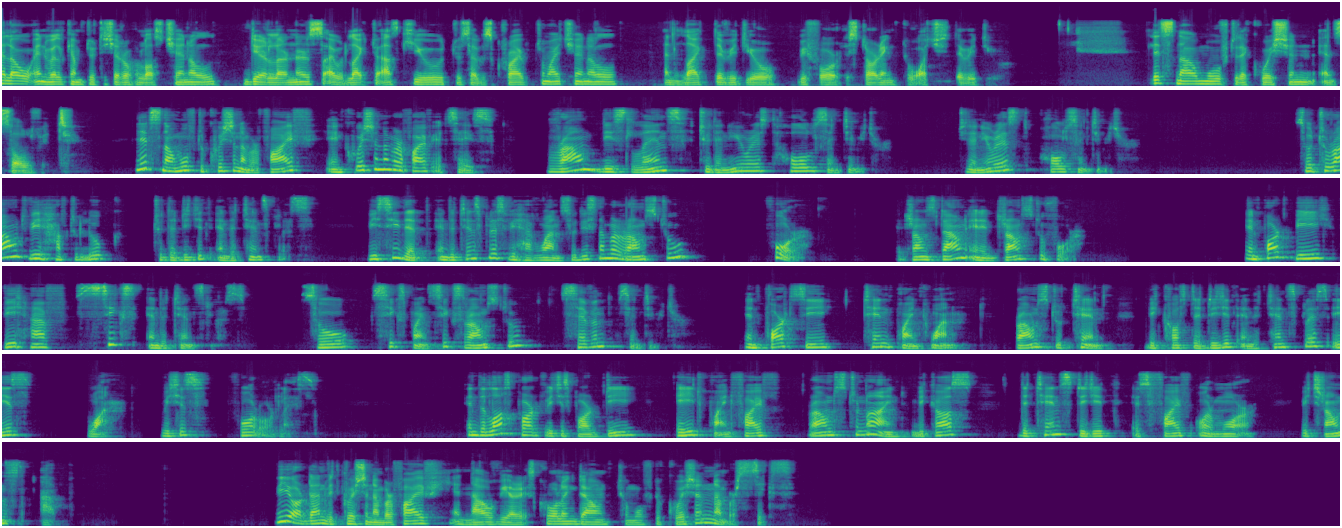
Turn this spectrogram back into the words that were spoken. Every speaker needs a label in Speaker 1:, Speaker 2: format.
Speaker 1: Hello and welcome to Teacher of Rohullah's channel. Dear learners, I would like to ask you to subscribe to my channel and like the video before starting to watch the video. Let's now move to the question and solve it.
Speaker 2: Let's now move to question number 5. In question number 5 it says, round this length to the nearest whole centimeter. To the nearest whole centimeter. So to round we have to look to the digit in the tens place. We see that in the tens place we have 1. So this number rounds to 4. It rounds down and it rounds to 4. In part B, we have 6 in the tens place. So 6.6 rounds to 7 centimeter. In part C, 10.1 rounds to 10 because the digit in the tens place is 1, which is 4 or less. In the last part, which is part D, 8.5 rounds to 9 because the tens digit is 5 or more, which rounds up. We are done with question number 5 and now we are scrolling down to move to question number 6.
